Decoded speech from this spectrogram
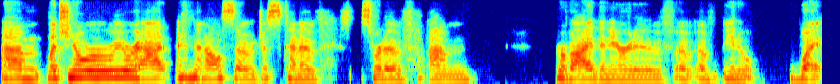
um, let you know where we were at, and then also just kind of sort of um, provide the narrative of, of, you know, what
